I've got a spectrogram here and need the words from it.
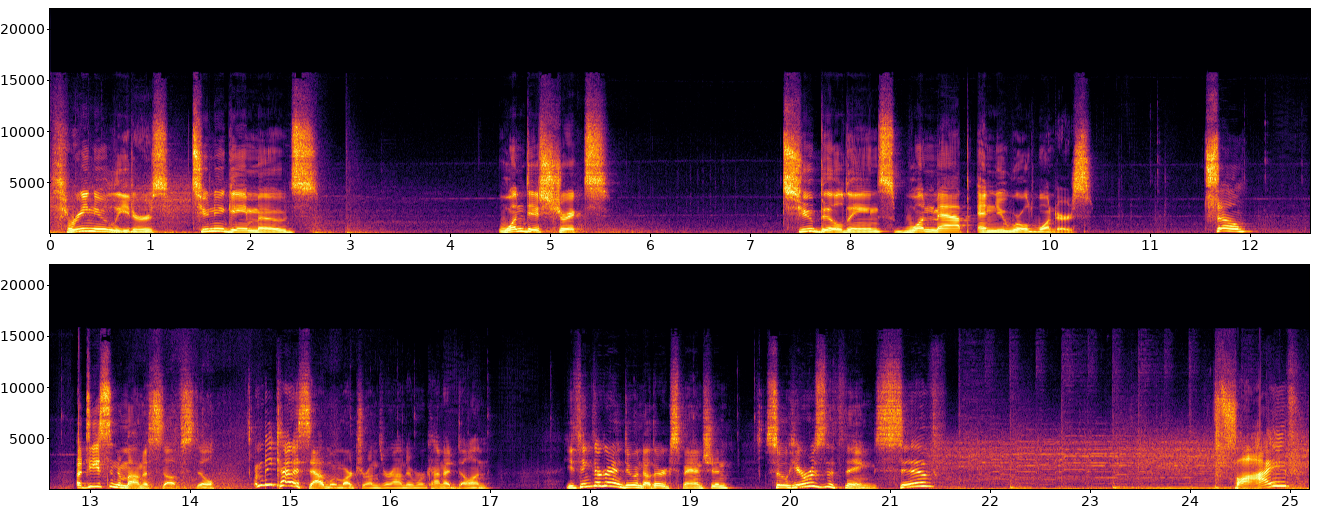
three new leaders, two new game modes, one district, two buildings, one map, and New World Wonders. So, a decent amount of stuff still. I'm be kind of sad when March runs around and we're kind of done. You think they're gonna do another expansion? So here is the thing, Civ 5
